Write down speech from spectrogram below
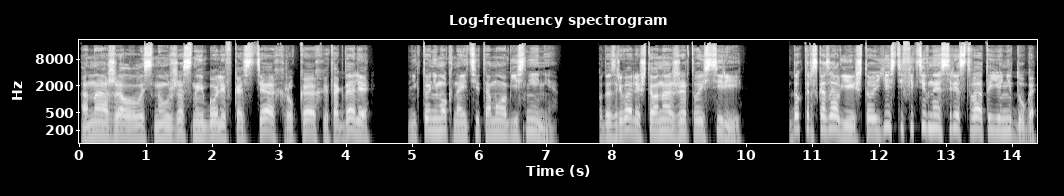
Она жаловалась на ужасные боли в костях, руках и так далее. Никто не мог найти тому объяснение, Подозревали, что она жертва истерии. Доктор сказал ей, что есть эффективное средство от ее недуга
